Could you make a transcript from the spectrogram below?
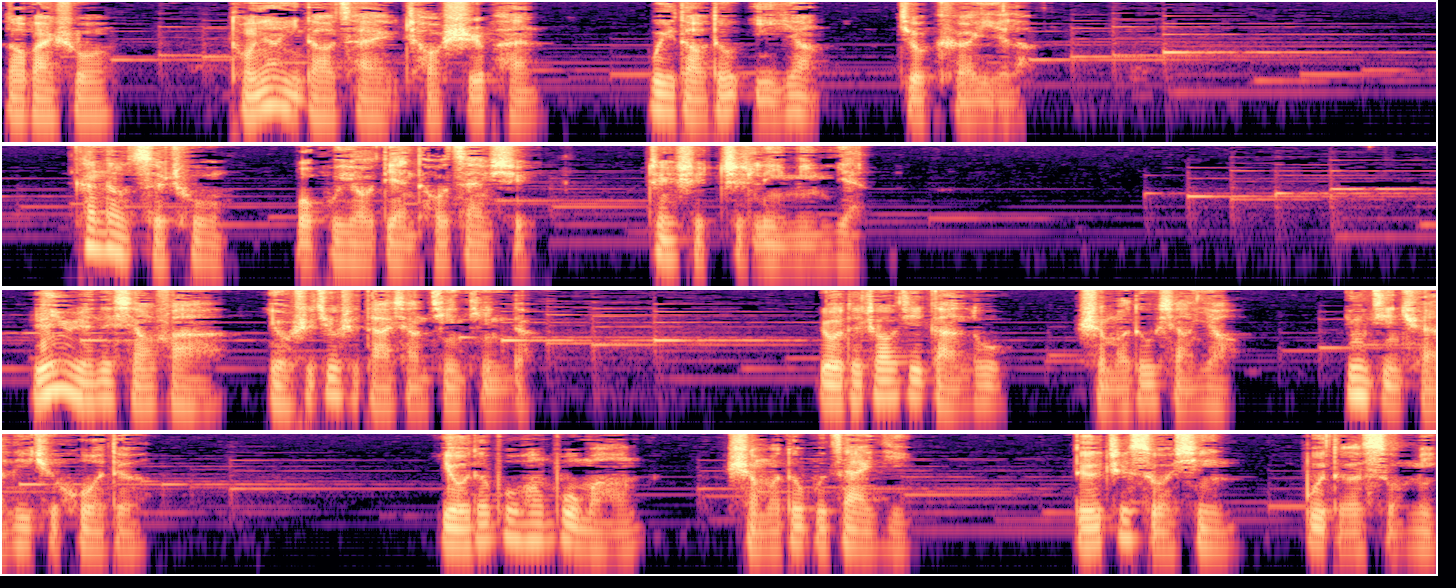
老板说：“同样一道菜炒十盘，味道都一样就可以了。”看到此处，我不由点头赞许，真是至理名言。人与人的想法有时就是大相径庭的，有的着急赶路，什么都想要。用尽全力去获得，有的不慌不忙，什么都不在意，得之所幸，不得所命。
